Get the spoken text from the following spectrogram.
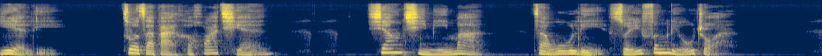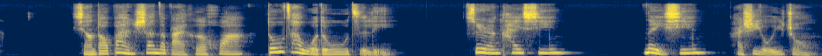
夜里，坐在百合花前。香气弥漫，在屋里随风流转。想到半山的百合花都在我的屋子里，虽然开心，内心还是有一种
